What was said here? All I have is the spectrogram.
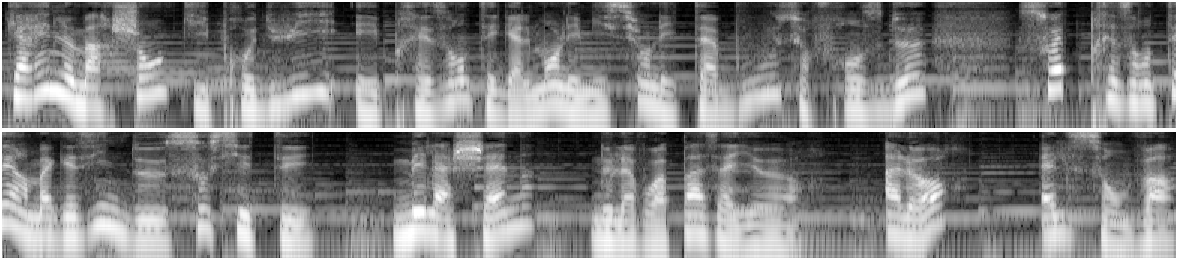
Karine Le Marchand, qui produit et présente également l'émission Les Tabous sur France 2, souhaite présenter un magazine de société. Mais la chaîne ne la voit pas ailleurs. Alors, elle s'en va.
